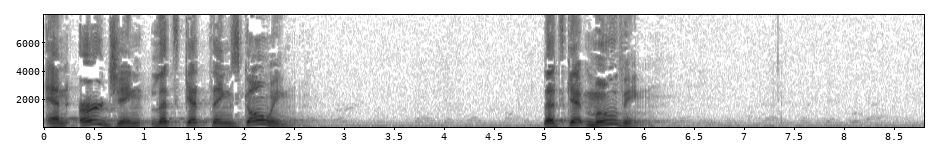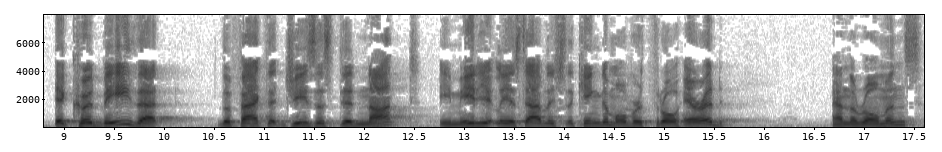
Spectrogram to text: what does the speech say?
an urging, let's get things going. Let's get moving. It could be that the fact that Jesus did not immediately establish the kingdom, overthrow Herod and the Romans,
